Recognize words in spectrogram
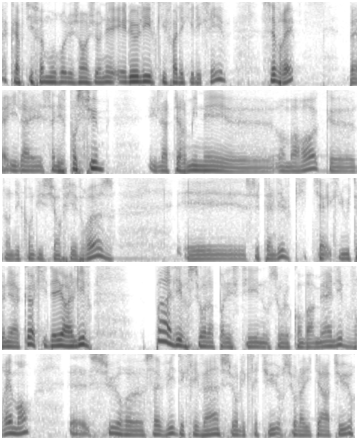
Un captif amoureux de Jean Genet est le livre qu'il fallait qu'il écrive. C'est vrai. Ben, il a, c'est un livre posthume. Il a terminé euh, au Maroc euh, dans des conditions fiévreuses. Et c'est un livre qui, qui, lui tenait à cœur, qui d'ailleurs un livre pas un livre sur la Palestine ou sur le combat, mais un livre vraiment sur sa vie d'écrivain, sur l'écriture, sur la littérature,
